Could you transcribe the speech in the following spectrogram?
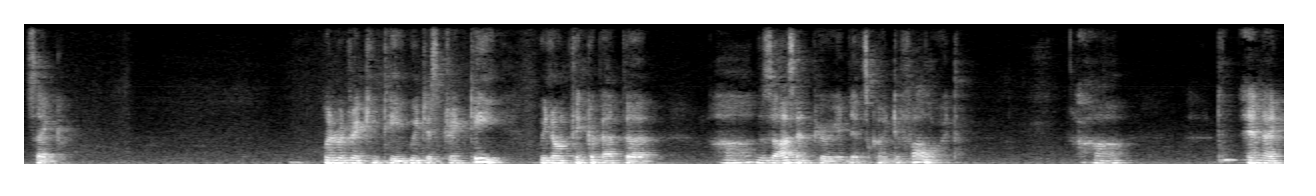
It's like when we're drinking tea, we just drink tea. We don't think about the, uh, the zazen period that's going to follow it. Uh, and I,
